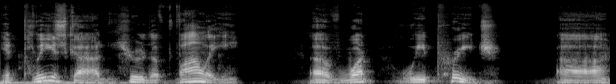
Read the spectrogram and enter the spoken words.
it pleased God through the folly of what we preach uh,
